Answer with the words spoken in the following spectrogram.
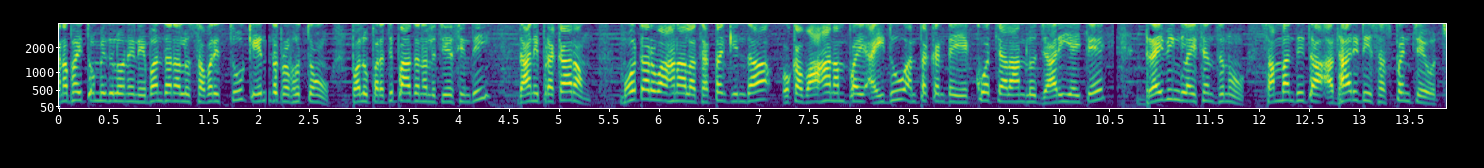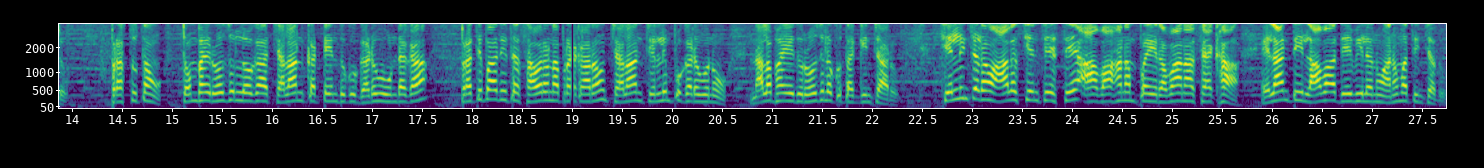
ఎనభై తొమ్మిదిలోని నిబంధనలు సవరిస్తూ కేంద్ర ప్రభుత్వం పలు ప్రతిపాదనలు చేసింది. దాని ప్రకారం మోటార్ వాహనాల చట్టం కింద ఒక వాహనంపై ఐదు అంతకంటే ఎక్కువ చలాన్లు జారీ అయితే డ్రైవింగ్ లైసెన్స్ను సంబంధిత అథారిటీ సస్పెండ్ చేయవచ్చు. ప్రస్తుతం తొంభై రోజుల్లోగా చలాన్ కట్టేందుకు గడువు ఉండగా ప్రతిపాదిత సవరణ ప్రకారం చలాన్ చెల్లింపు గడువును నలభై ఐదు రోజులకు తగ్గించారు. చెల్లించడం ఆలస్యం చేస్తే ఆ వాహనంపై రవాణా శాఖ ఎలాంటి లావాదేవీలను అనుమతించదు.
